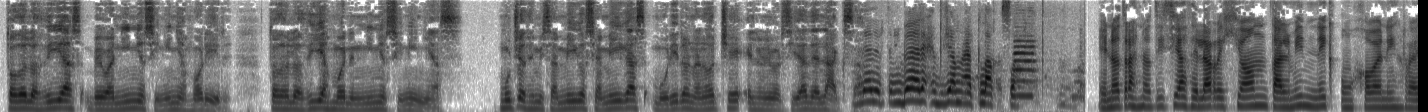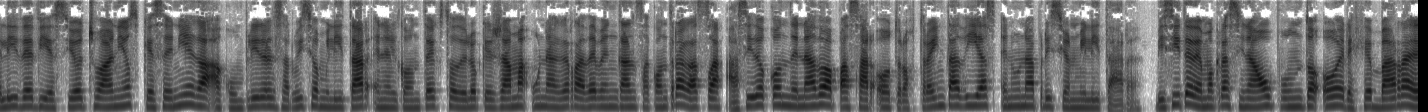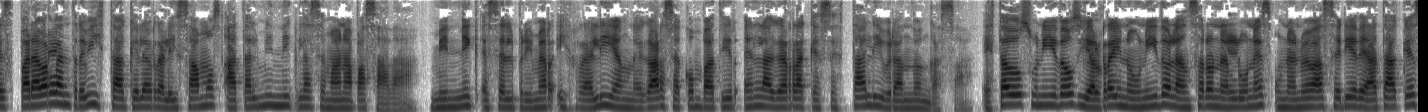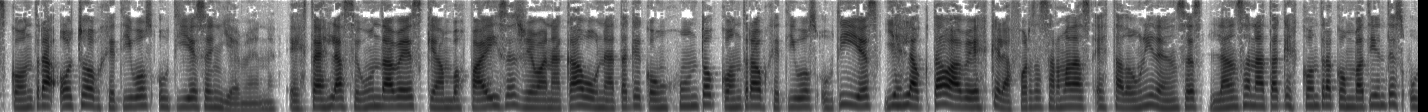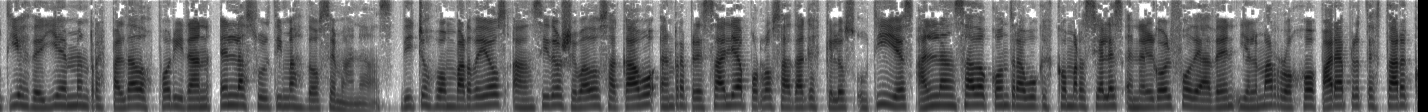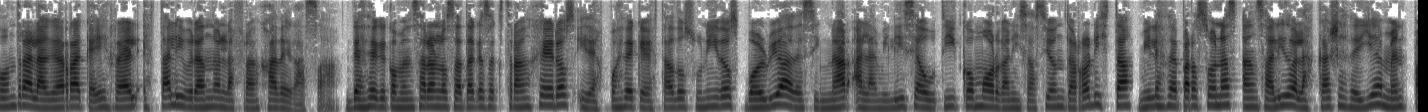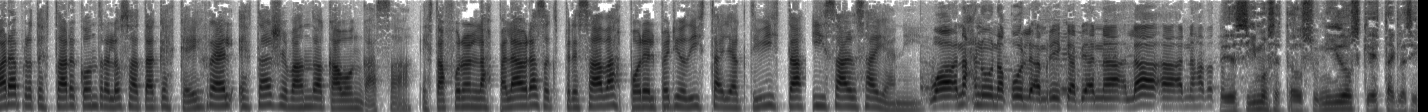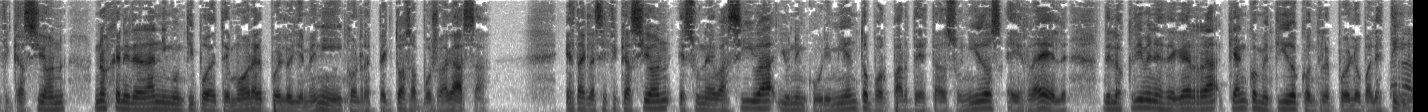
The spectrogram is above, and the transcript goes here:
Todos los días veo a niños y niñas morir. Todos los días mueren niños y niñas. Muchos de mis amigos y amigas murieron anoche en la Universidad de Al-Aqsa. En otras noticias de la región, Talmidnik, un joven israelí de 18 años que se niega a cumplir el servicio militar en el contexto de lo que llama una guerra de venganza contra Gaza, ha sido condenado a pasar otros 30 días en una prisión militar. Visite democracynow.org barra es para ver la entrevista que le realizamos a Talmidnik la semana pasada. Midnik es el primer israelí en negarse a combatir en la guerra que se está librando en Gaza. Estados Unidos y el Reino Unido lanzaron el lunes una nueva serie de ataques contra ocho objetivos hutíes en Yemen. Esta es la segunda vez que ambos países llevan a cabo un ataque conjunto contra objetivos hutíes y es la octava vez que las Fuerzas Armadas estadounidenses lanzan ataques contra combatientes hutíes de Yemen respaldados por Irán en las últimas dos semanas. Dichos bombardeos han sido llevados a cabo en represalia por los ataques que los hutíes han lanzado contra buques comerciales en el Golfo de Adén y el Mar Rojo para protestar contra la guerra que Israel está librando en la franja de Gaza. Desde que comenzaron los ataques extranjeros y después de que Estados Unidos volvió a designar a la milicia Houthi como organización terrorista, miles de personas han salido a las calles de Yemen para protestar contra los ataques que Israel está llevando a cabo en Gaza. Estas fueron las palabras expresadas por el periodista y activista Isa al-Sayani. Le decimos a Estados Unidos que esta clasificación no genera ningún tipo de temor al pueblo yemení con respecto a su apoyo a Gaza. Esta clasificación es una evasiva y un encubrimiento por parte de Estados Unidos e Israel de los crímenes de guerra que han cometido contra el pueblo palestino.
